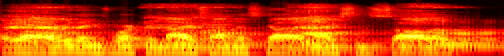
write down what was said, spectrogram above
So yeah, everything's working nice on this guy, nice and solid.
